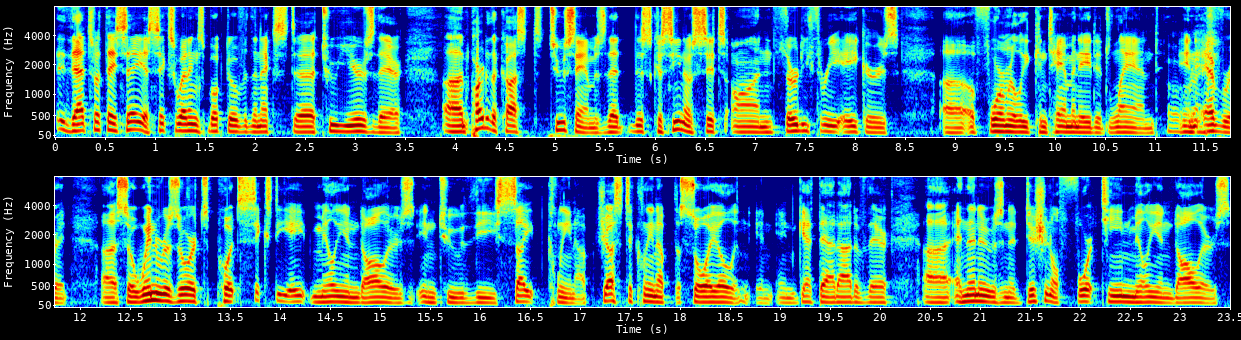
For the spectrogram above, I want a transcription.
That's what they say. Six weddings booked over the next uh, two years there. Uh, part of the cost too, Sam, is that this casino sits on 33 acres uh, of formerly contaminated land Oh, in right. Everett. Uh, so Wynn Resorts put 68 million dollars into the site cleanup just to clean up the soil and, and, and get that out of there. Uh, and then it was an additional 14 million dollars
